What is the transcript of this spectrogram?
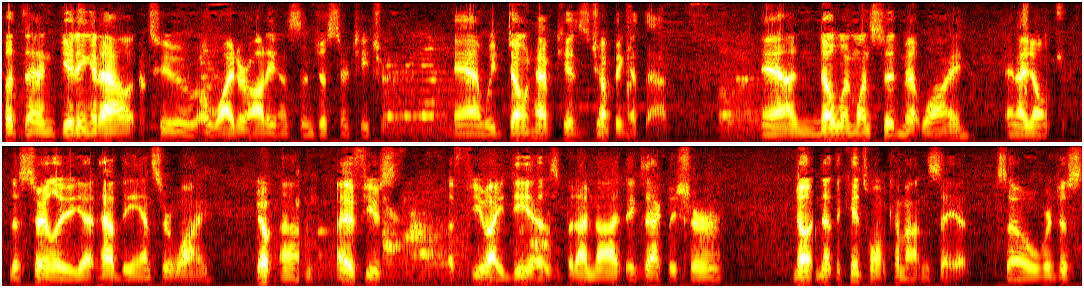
but then getting it out to a wider audience than just their teacher. And we don't have kids jumping at that, and no one wants to admit why. And I don't necessarily yet have the answer why. Yep. Um, I have a few a few ideas, but I'm not exactly sure. No, no, the kids won't come out and say it. So we're just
